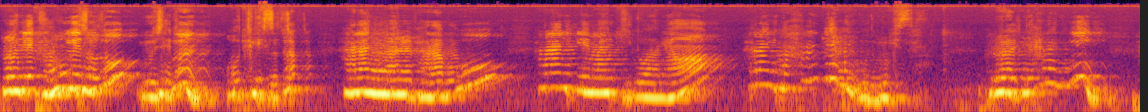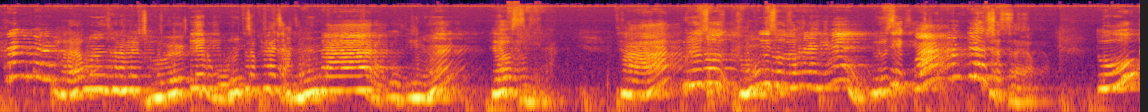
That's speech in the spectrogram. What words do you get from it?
그런데 감옥에서도 요셉은 어떻게 했었죠? 하나님만을 바라보고 하나님께만 기도하며 하나님과 함께 하려고 노력했어요. 그럴 때 하나님이 하나님만을 바라보는 사람을 절대로 모른 척하지 않는다라고 우리는 배웠습니다. 자, 그래서 감옥에서도 하나님은 요셉과 함께 하셨어요. 또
